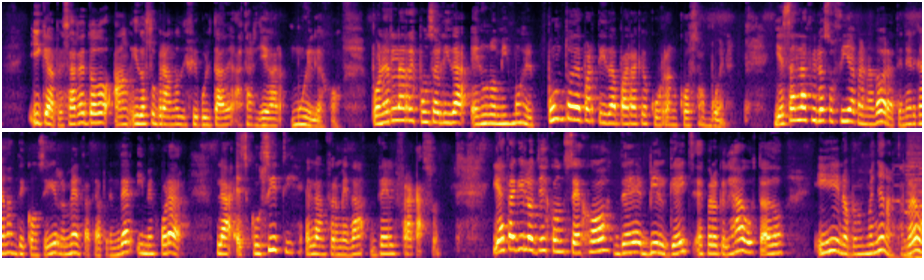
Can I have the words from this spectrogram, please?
y que a pesar de todo han ido superando dificultades hasta llegar muy lejos. Poner la responsabilidad en uno mismo es el punto de partida para que ocurran cosas buenas. Y esa es la filosofía ganadora, tener ganas de conseguir metas, de aprender y mejorar. La excusitis es la enfermedad del fracaso. Y hasta aquí los 10 consejos de Bill Gates. Espero que les haya gustado y nos vemos mañana. Hasta luego.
